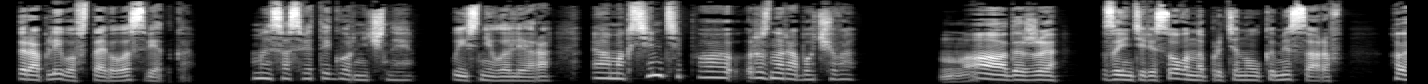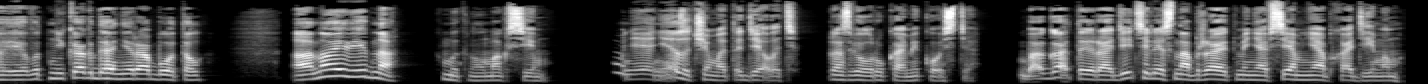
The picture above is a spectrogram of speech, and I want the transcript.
— торопливо вставила Светка. «Мы со Светой горничные», — пояснила Лера. «А Максим типа разнорабочего». «Надо же», — заинтересованно протянул комиссаров. «А я вот никогда не работал». «Оно и видно», — хмыкнул Максим. «Мне незачем это делать», — развел руками Костя. «Богатые родители снабжают меня всем необходимым,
